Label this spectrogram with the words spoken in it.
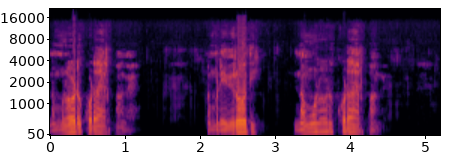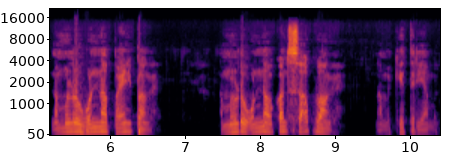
நம்மளோட கூட தான் இருப்பாங்க. நம்முடைய விரோதி நம்மளோட கூட தான் இருப்பாங்க. நம்மளோட ஒன்றா பயணிப்பாங்க. நம்மளோட ஒன்றா உட்காந்து சாப்பிடுவாங்க. நமக்கே தெரியாமல்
